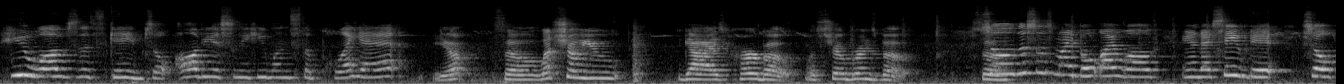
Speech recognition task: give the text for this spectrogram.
he loves this game, so obviously he wants to play it. Yep. So let's show you guys her boat. Let's show Brynn's boat. So, this is my boat I love, and I saved it. So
